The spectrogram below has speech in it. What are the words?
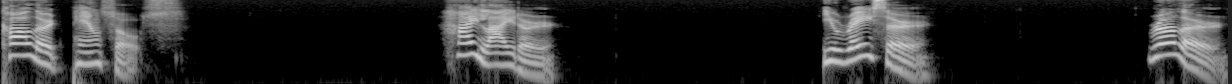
colored pencils, highlighter, eraser, ruler,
